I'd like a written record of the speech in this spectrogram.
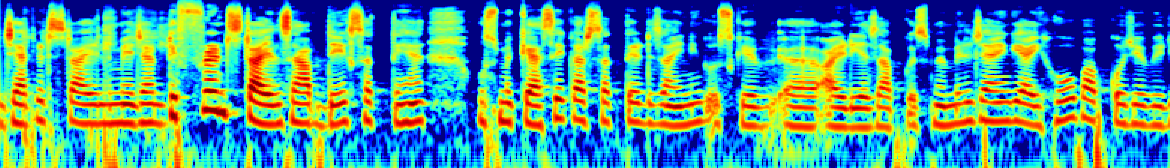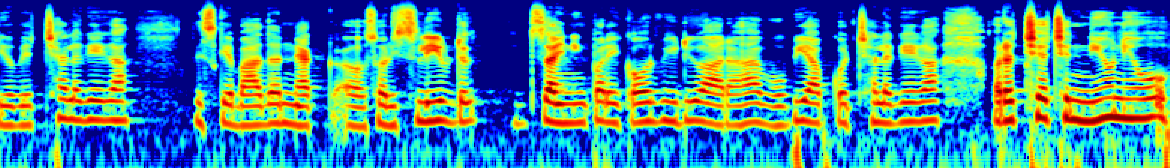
जैकेट स्टाइल में, जहाँ डिफरेंट स्टाइल से आप देख सकते हैं, उसमें कैसे कर सकते हैं डिज़ाइनिंग उसके आइडियाज़ आपको इसमें मिल जाएँगे। आई होप आपको ये वीडियो भी अच्छा लगेगा। इसके बाद नेक सॉरी स्लीव डिज़ाइनिंग पर एक और वीडियो आ रहा है, वो भी आपको अच्छा लगेगा। और अच्छे अच्छे न्यू न्यू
